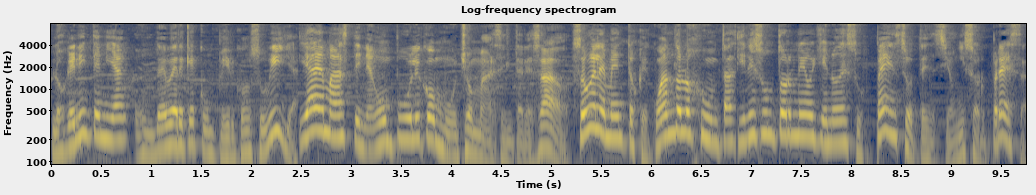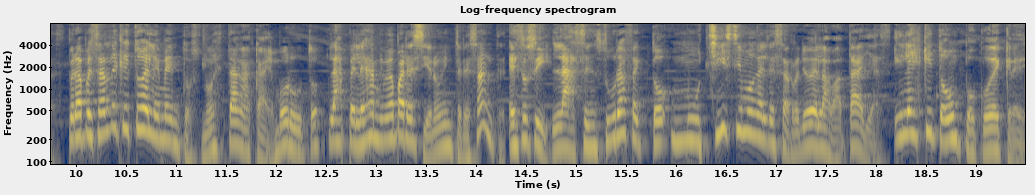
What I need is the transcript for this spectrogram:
Los Genin tenían un deber que cumplir con su villa y además tenían un público mucho más interesado. Son elementos que cuando los juntas tienes un torneo lleno de suspenso, tensión y sorpresas. Pero a pesar de que estos elementos no están acá en Boruto, las peleas a mí me parecieron interesantes. Eso sí, la censura afectó muchísimo en el desarrollo de las batallas y les quitó un poco de crédito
